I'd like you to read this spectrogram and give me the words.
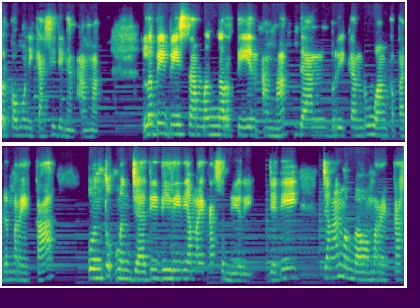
berkomunikasi dengan anak. Lebih bisa mengertiin anak dan berikan ruang kepada mereka untuk menjadi dirinya mereka sendiri. Jadi jangan membawa mereka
